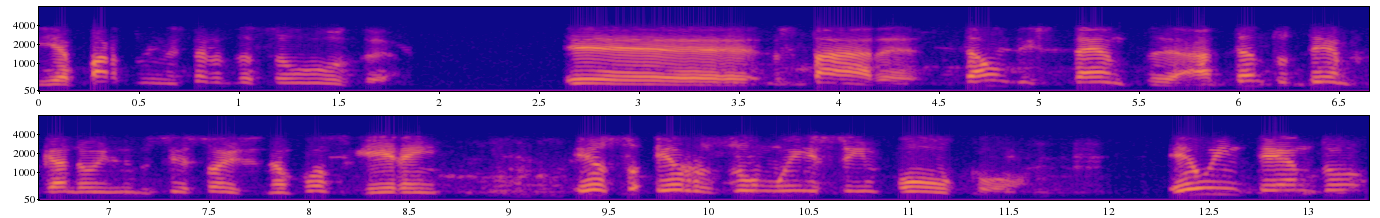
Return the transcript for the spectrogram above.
e a parte do Ministério da Saúde eh, estar tão distante há tanto tempo que andam em negociações e não conseguirem, eu, eu resumo isso em pouco. Eu entendo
